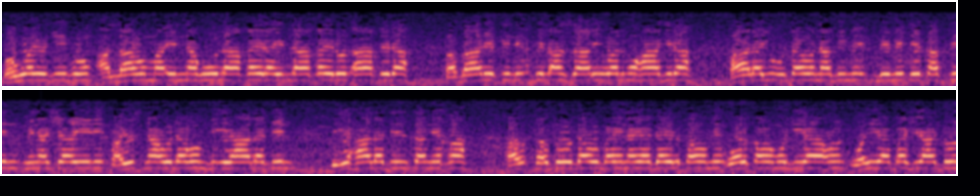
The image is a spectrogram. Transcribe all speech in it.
وهو يجيبهم اللهم إنه لا خير إلا خير الآخرة فبارك في الأنصار والمهاجرة. قال يؤتون بمئة كف من الشعير فيصنع لهم بإهالة بإهالة سنخة. فتوضع بين يدي القوم والقوم جياع وهي بشعة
